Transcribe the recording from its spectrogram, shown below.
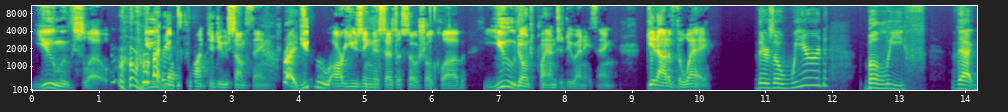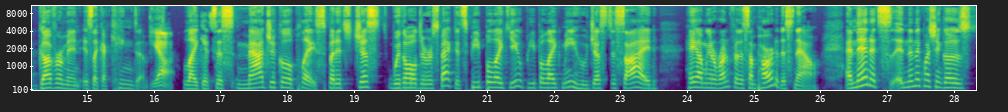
you move slow. right. You don't want to do something. Right. You are using this as a social club. You don't plan to do anything. Get out of the way. There's a weird belief that government is like a kingdom. Yeah. Like it's this magical place, but it's just with all due respect, it's people like you, people like me who just decide, "Hey, I'm going to run for this. I'm part of this now." And then it's and then the question goes,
